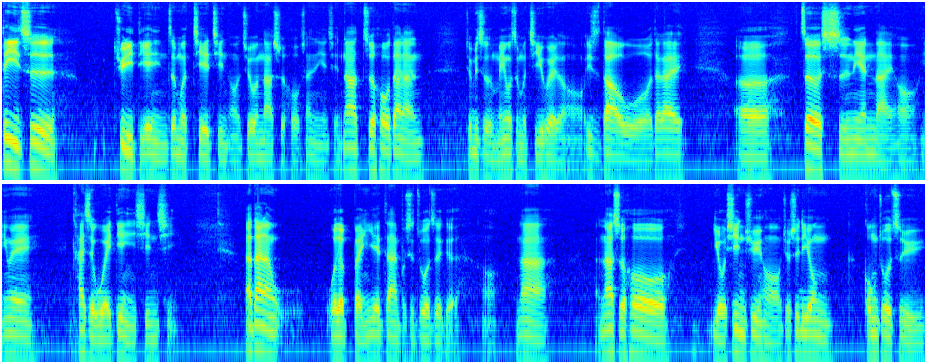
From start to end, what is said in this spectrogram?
第一次距离电影这么接近哦，就那时候三十年前。那之后当然就没什没有什么机会了哦。一直到我大概呃这十年来哈，因为开始微电影兴起，那当然我的本业当然不是做这个哦。那那时候。有兴趣吼，就是利用工作之余，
